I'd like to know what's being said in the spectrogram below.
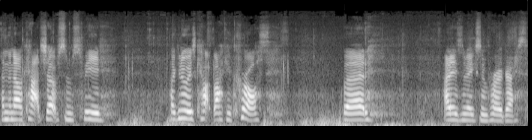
and then I'll catch up some speed. I can always cut back across, but I need to make some progress.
